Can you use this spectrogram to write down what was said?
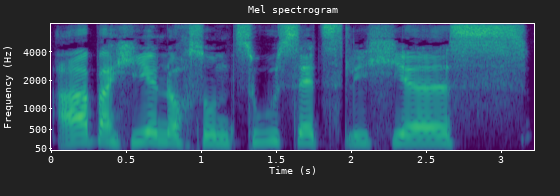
Aber hier noch so ein zusätzliches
